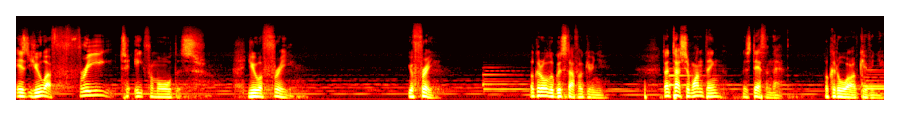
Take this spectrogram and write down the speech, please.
is, You are free to eat from all this. You are free. You're free. Look at all the good stuff I've given you. Don't touch the one thing, there's death in that. Look at all I've given you.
